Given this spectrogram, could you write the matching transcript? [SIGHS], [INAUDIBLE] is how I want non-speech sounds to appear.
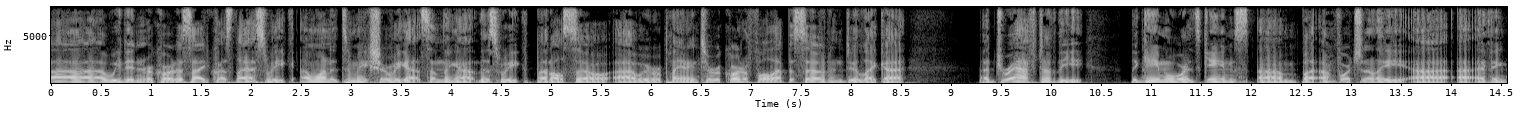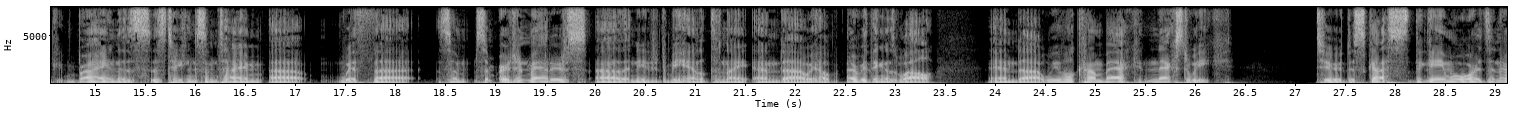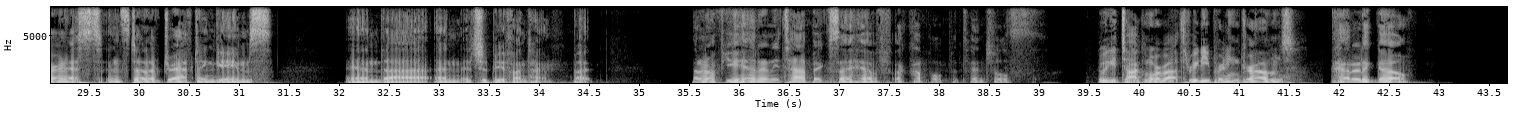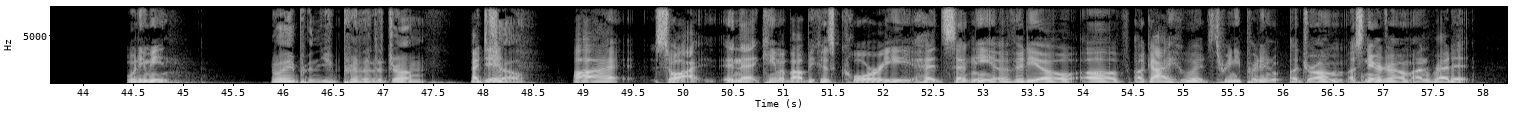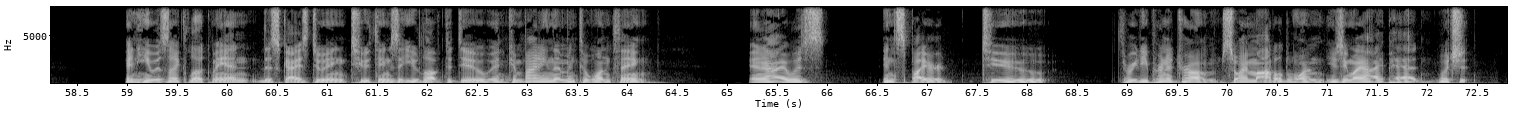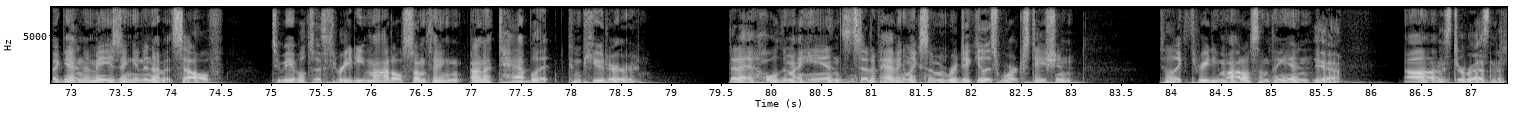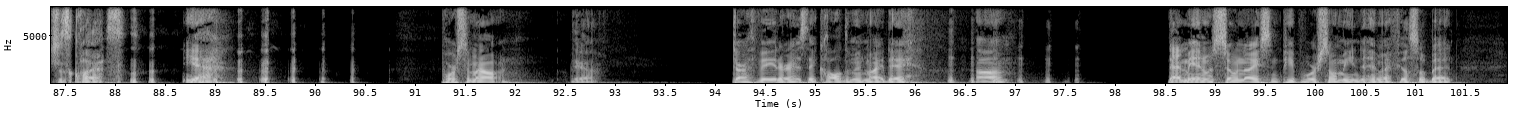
uh, we didn't record a side quest last week. I wanted to make sure we got something out this week, but also uh, we were planning to record a full episode and do like a a draft of the the Game Awards games. Um, but unfortunately, uh, I think Brian is is taking some time uh, with uh, some some urgent matters uh, that needed to be handled tonight, and we hope everything is well. And we will come back next week to discuss the Game Awards in earnest instead of drafting games, and uh, and it should be a fun time. But I don't know if you had any topics. I have a couple potentials. We could talk more about 3D printing drums. How did it go? What do you mean? Well, you, you printed a drum I did. shell. Uh, so I and that came about because Corey had sent me a video of a guy who had 3D printed a drum, a snare drum on Reddit. And he was like, "Look, man, this guy's doing two things that you love to do and combining them into one thing." And I was inspired to 3D print a drum. So I modeled one using my iPad, which again, amazing in and of itself to be able to 3D model something on a tablet computer that I hold in my hands instead of having like some ridiculous workstation to like 3D model something in. Yeah, Um, Mr. Resnich's class. [LAUGHS] yeah. Pour some out. yeah, Darth Vader, as they called him in my day. Um, [LAUGHS] that man was so nice, and people were so mean to him. I feel so bad.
